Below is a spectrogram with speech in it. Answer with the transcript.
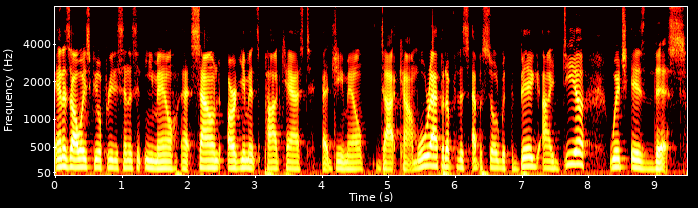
And as always, feel free to send us an email at soundargumentspodcast at gmail.com. We'll wrap it up for this episode with the big idea, which is this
